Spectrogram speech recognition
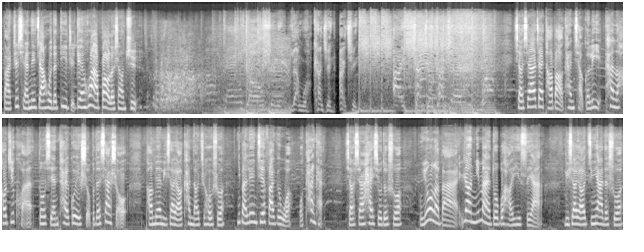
把之前那家伙的地址电话报了上去。小仙儿在淘宝看巧克力，看了好几款，都嫌太贵，舍不得下手。旁边李逍遥看到之后说：“你把链接发给我，我看看。”小仙儿害羞地说：“不用了吧，让你买多不好意思呀。”李逍遥惊讶地说：“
